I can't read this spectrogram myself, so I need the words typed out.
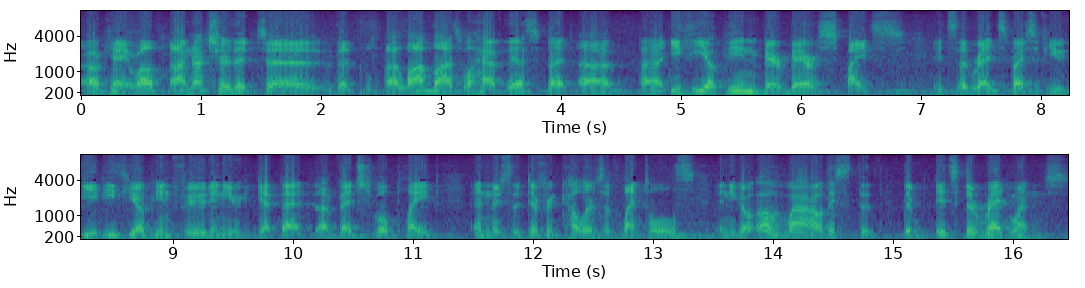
Okay, well, I'm not sure that uh, that uh, Loblaws will have this, but uh, uh, Ethiopian berber spice. It's the red spice. If you eat Ethiopian food and you get that uh, vegetable plate, and there's the different colors of lentils, and you go, oh wow, this the, the it's the red ones.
